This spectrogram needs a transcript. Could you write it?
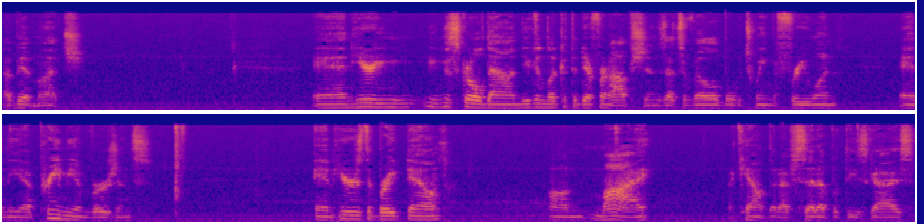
a bit much. And here you can, you can scroll down. You can look at the different options that's available between the free one and the uh, premium versions. And here's the breakdown on my account that I've set up with these guys.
